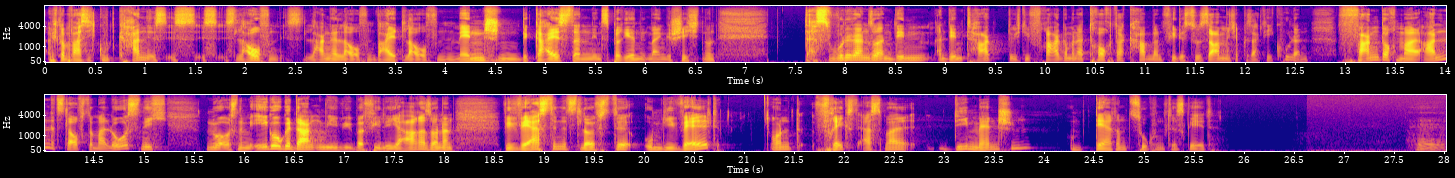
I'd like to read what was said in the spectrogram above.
aber ich glaube, was ich gut kann, ist, ist, ist, ist Laufen, ist lange Laufen, weit laufen, Menschen begeistern, inspirieren mit meinen Geschichten und das wurde dann so an dem, an dem Tag durch die Frage meiner Tochter kam dann vieles zusammen. Ich habe gesagt, hey cool, dann fang doch mal an, jetzt laufst du mal los, nicht nur aus einem Ego-Gedanken wie, wie über viele Jahre, sondern wie wär's denn, jetzt läufst du um die Welt und fragst erstmal die Menschen, um deren Zukunft es geht. Hm.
